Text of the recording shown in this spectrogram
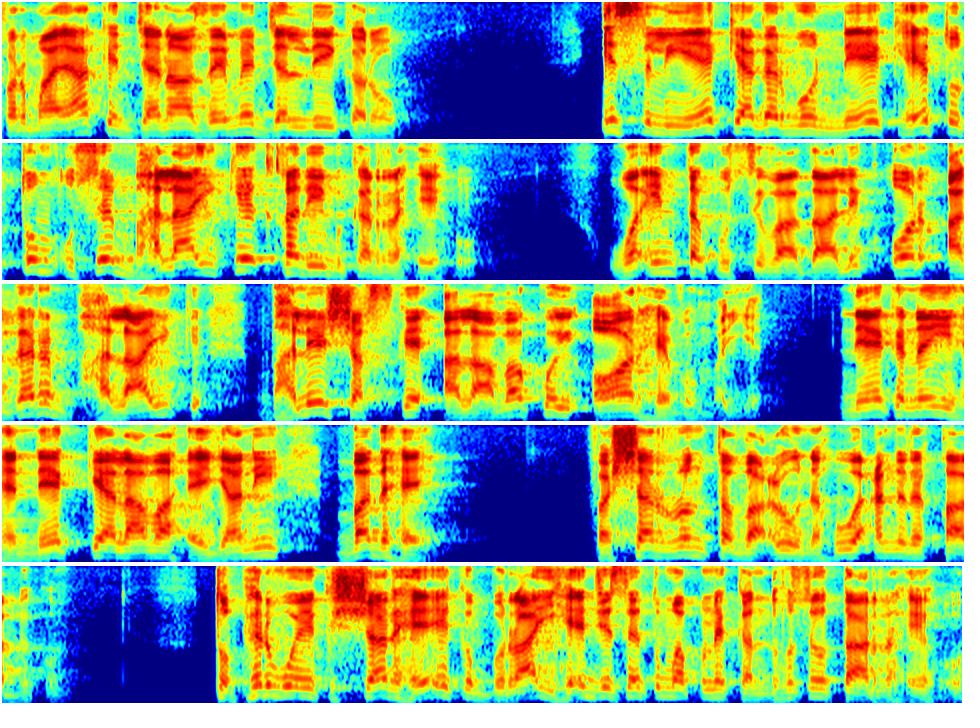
فرمایا کہ جنازے میں جلدی کرو۔ اس لیے کہ اگر وہ نیک ہے، تو تم اسے بھلائی کے قریب کر رہے ہو۔ وہ ان تک اس ذالک اور اگر بھلائی کے، بھلے شخص کے علاوہ کوئی اور ہے وہ میت۔ نیک نہیں ہے، نیک کے علاوہ ہے یعنی بد ہے۔ فشر تضعونه عن رقابكم۔ تو پھر وہ ایک شر ہے، ایک برائی ہے جسے تم اپنے کندھوں سے اتار رہے ہو۔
